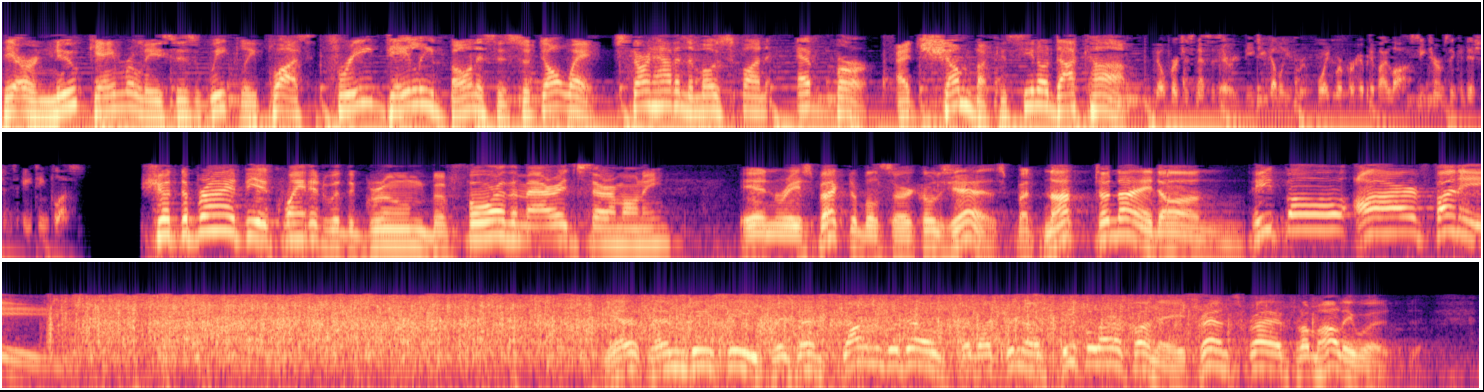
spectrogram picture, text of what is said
There are new game releases weekly, plus free daily bonuses. So don't wait. Start having the most fun ever at ChumbaCasino.com. No purchase necessary. VGW. Void were prohibited by law. See terms and conditions. 18 plus. Should the bride be acquainted with the groom before the marriage ceremony? In respectable circles, yes, but not tonight on. People are funny. Yes, NBC presents John Guedel's production of People Are Funny, transcribed from Hollywood.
